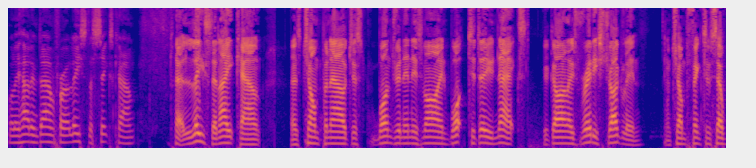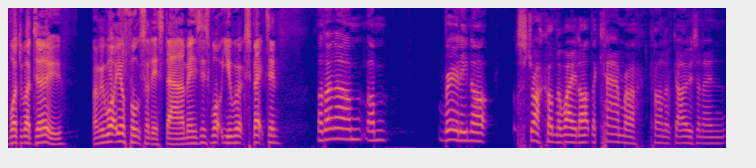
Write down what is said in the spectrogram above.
Well, he had him down for at least a six count. At least an eight count. As Ciampa now just wondering in his mind what to do next. Gargano's really struggling. And Ciampa thinks to himself, what do I do? I mean, what are your thoughts on this, Dan? I mean, is this what you were expecting? I don't know. I'm I'm really not struck on the way like the camera kind of goes and then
